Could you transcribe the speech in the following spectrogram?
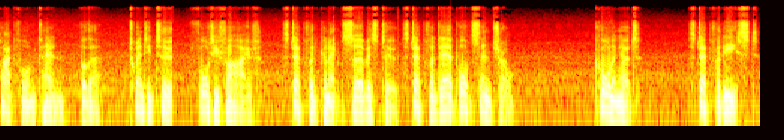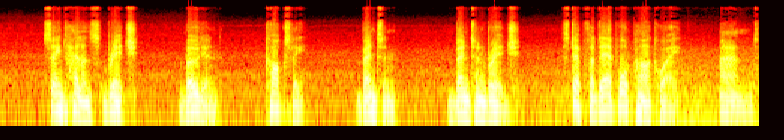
Platform 10 for the 2245 Stepford Connect service to Stepford Airport Central. Calling at Stepford East, St Helens Bridge, Bowden, Coxley, Benton, Benton Bridge, Stepford Airport Parkway, and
